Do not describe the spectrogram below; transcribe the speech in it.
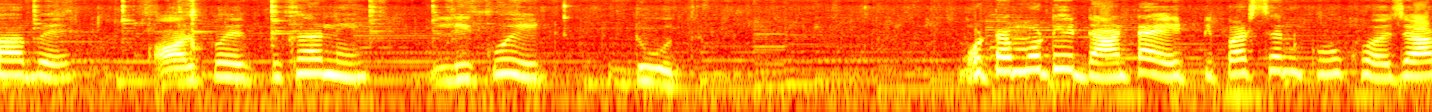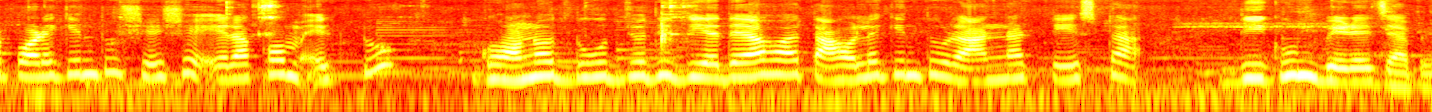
হবে অল্প একটুখানি লিকুইড দুধ। মোটামুটি ডাঁটা এইট্টি পারসেন্ট কুক হয়ে যাওয়ার পরে কিন্তু শেষে এরকম একটু ঘন দুধ যদি দিয়ে দেওয়া হয়, তাহলে কিন্তু রান্নার টেস্টটা দ্বিগুণ বেড়ে যাবে।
